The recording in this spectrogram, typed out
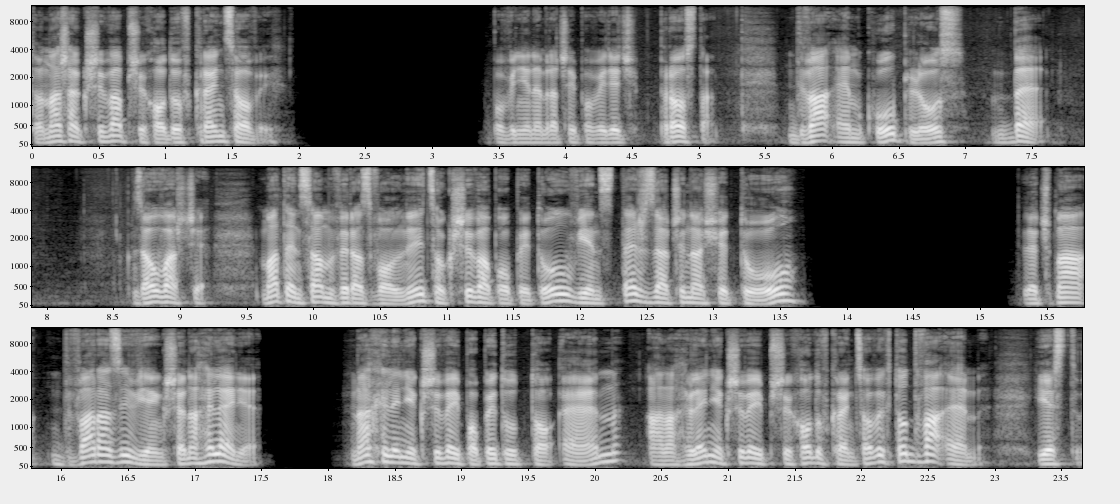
To nasza krzywa przychodów krańcowych. Powinienem raczej powiedzieć prosta. 2mq plus b. Zauważcie, ma ten sam wyraz wolny, co krzywa popytu, więc też zaczyna się tu, lecz ma dwa razy większe nachylenie. Nachylenie krzywej popytu to m, a nachylenie krzywej przychodów krańcowych to 2m. Jest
